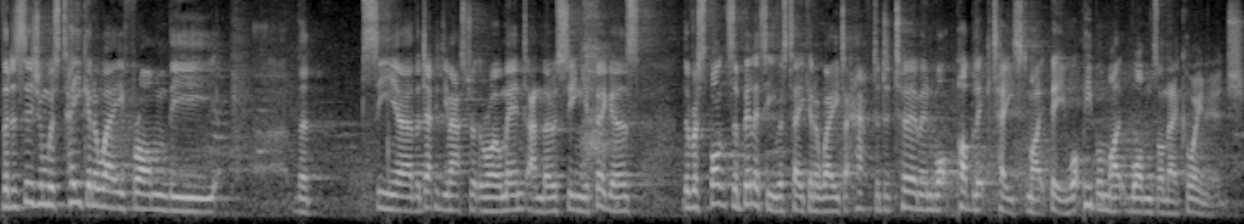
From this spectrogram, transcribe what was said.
The decision was taken away from the, uh, the senior, the deputy master at the Royal Mint and those senior figures, the responsibility was taken away to have to determine what public taste might be, what people might want on their coinage.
